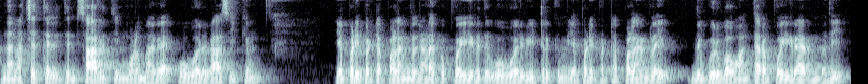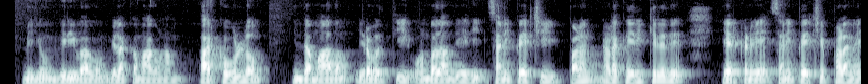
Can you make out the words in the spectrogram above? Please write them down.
அந்த நட்சத்திரத்தின் சாரத்தின் மூலமாக ஒவ்வொரு ராசிக்கும் எப்படிப்பட்ட பலன்கள் நடக்கப் போகிறது ஒவ்வொரு வீட்டிற்கும் எப்படிப்பட்ட பலன்களை இந்த குரு பகவான் தரப்போகிறார் என்பதை மிகவும் விரிவாகவும் விளக்கமாகவும் நாம் பார்க்க உள்ளோம். இந்த மாதம் இருபத்தி ஒன்பதாம் தேதி சனிப்பயிற்சி பலன் நடக்க இருக்கிறது. ஏற்கனவே சனிப்பயிற்சி பலனை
